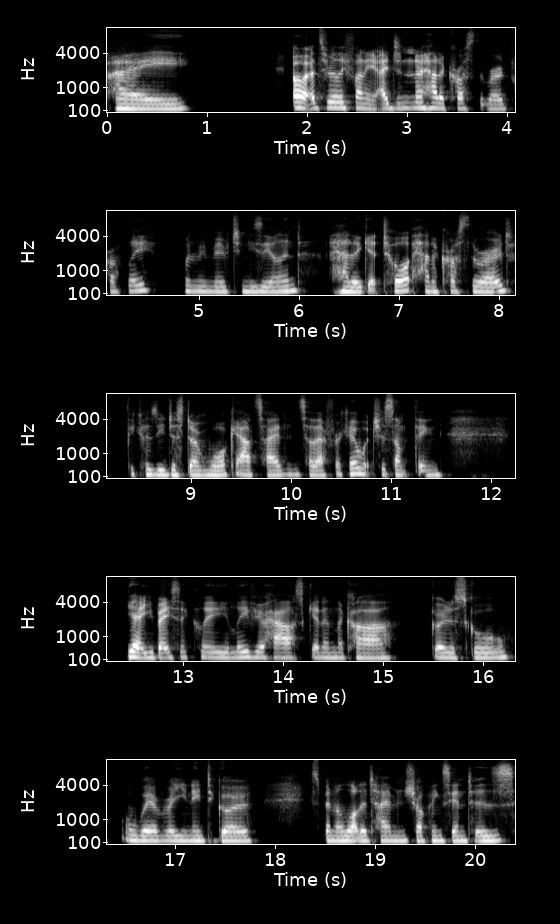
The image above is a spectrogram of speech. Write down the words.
I Oh, it's really funny. I didn't know how to cross the road properly when we moved to New Zealand. I had to get taught how to cross the road because you just don't walk outside in South Africa, which is something, yeah, you basically leave your house, get in the car, go to school or wherever you need to go, spend a lot of time in shopping centers.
